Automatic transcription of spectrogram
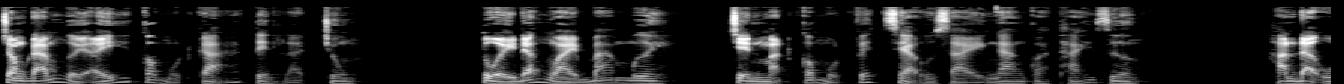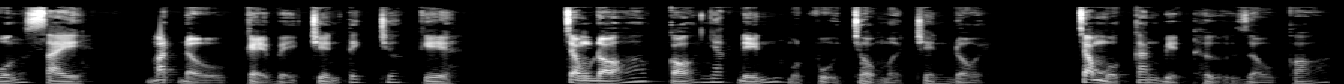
Trong đám người ấy có một gã tên là Trung. Tuổi đã ngoài 30, trên mặt có một vết sẹo dài ngang qua thái dương. Hắn đã uống say, bắt đầu kể về chiến tích trước kia. Trong đó có nhắc đến một vụ trộm ở trên đồi, trong một căn biệt thự giàu có.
